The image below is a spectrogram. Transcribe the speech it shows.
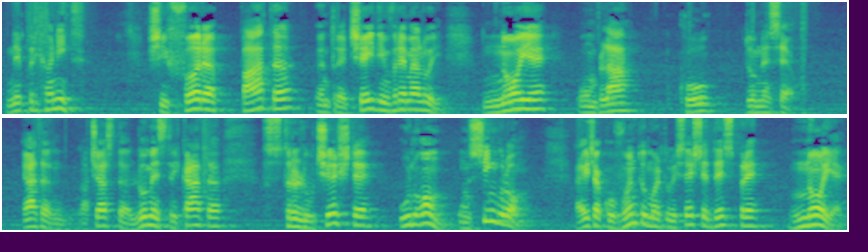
neprihănit și fără pată între cei din vremea lui. Noe umbla cu Dumnezeu. Iată, în această lume stricată strălucește un om, un singur om. Aici cuvântul mărturisește despre Noe.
